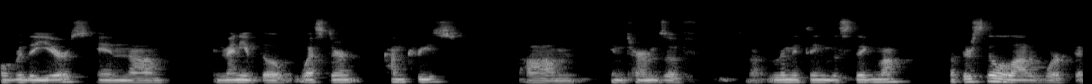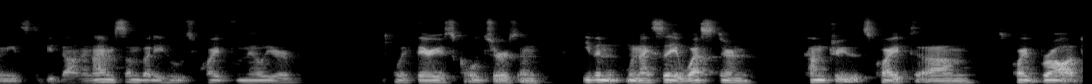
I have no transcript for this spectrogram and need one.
over the years in um, in many of the Western countries um, in terms of limiting the stigma, but there's still a lot of work that needs to be done. And I'm somebody who's quite familiar with various cultures, and even when I say Western countries, it's quite um, it's quite broad.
